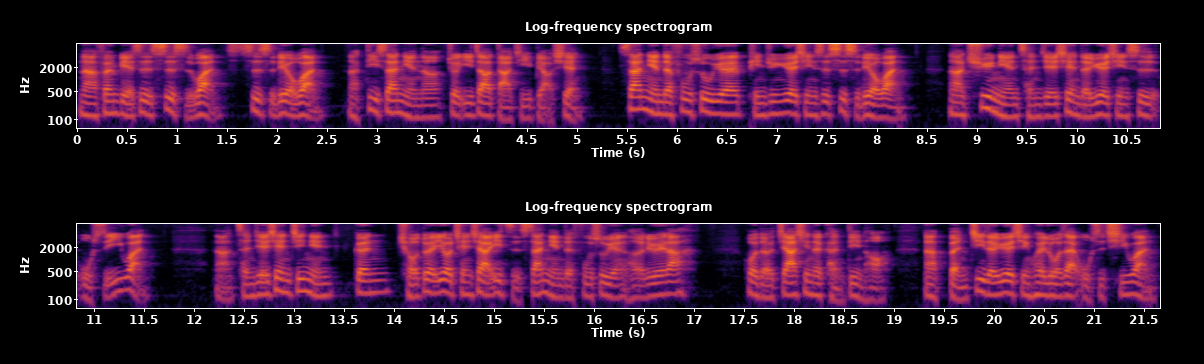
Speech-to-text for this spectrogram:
那分别是四十万、四十六万。那第三年呢，就依照打击表现，三年的复数约平均月薪是四十六万。那去年陈杰宪的月薪是五十一万。那陈杰宪今年跟球队又签下一纸三年的复数员合约啦，获得加薪的肯定哈。那本季的月薪会落在五十七万，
